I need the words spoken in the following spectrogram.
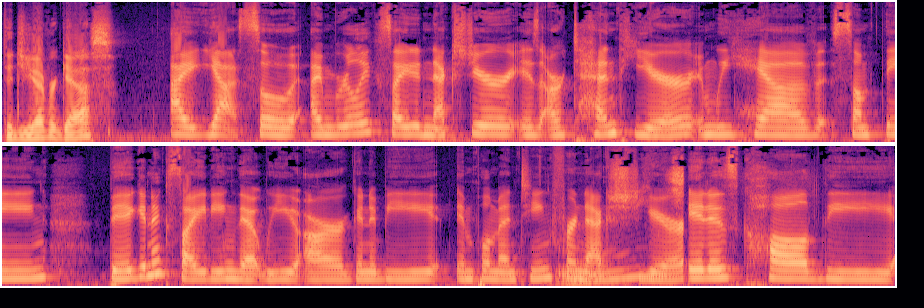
did you ever guess? I yeah, so I'm really excited. Next year is our 10th year and we have something big and exciting that we are going to be implementing for next year. It is called the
